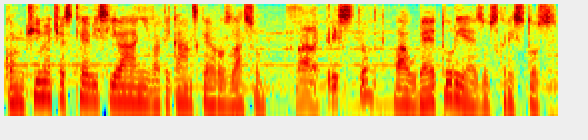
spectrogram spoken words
Končíme české vysílání vatikánského rozhlasu. Chvála Kristu. Laudetur Jezus Christus.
